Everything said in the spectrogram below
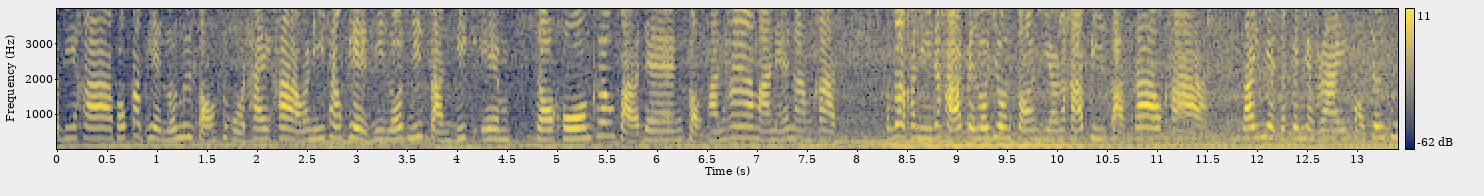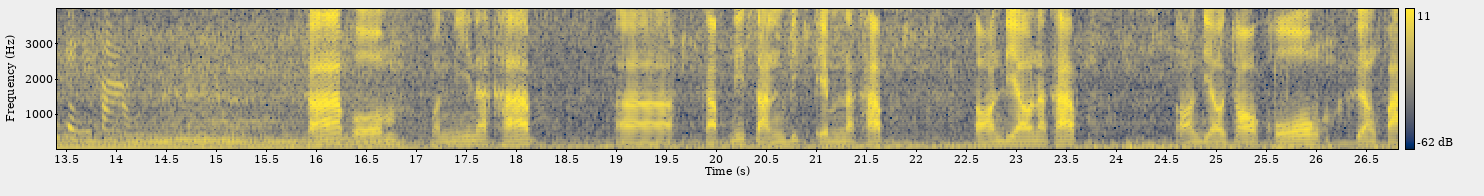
วัสดีค่ะ พบกับเพจรถมือ2สุโขทัยค่ะ วันนี้ทางเพจมีรถนิสสันบิ๊กเอ็มจอโค้งเครื่องฝาแดง 2005 มาแนะนำค่ะสำหรับคันนี้นะคะ เป็นรถยนต์ตอนเดียวนะคะ ปี 39 ค่ะ รายละเอียดจะเป็นอย่างไรขอเชิญคุณเก่งเลยค่ะ ครับผมวันนี้นะครับกับนิสสันบิ๊กเอ็มนะครับ ตอนเดียวนะครับ ตอนเดียวจอโค้ง เครื่องฝา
